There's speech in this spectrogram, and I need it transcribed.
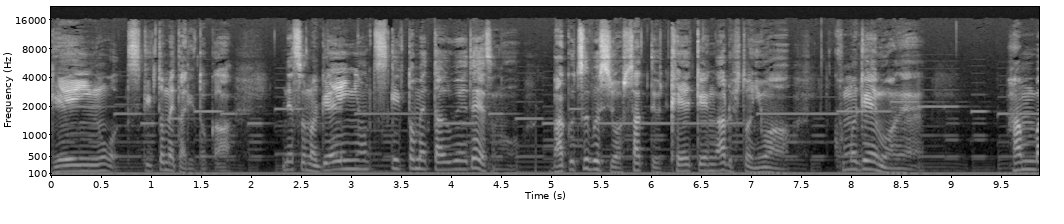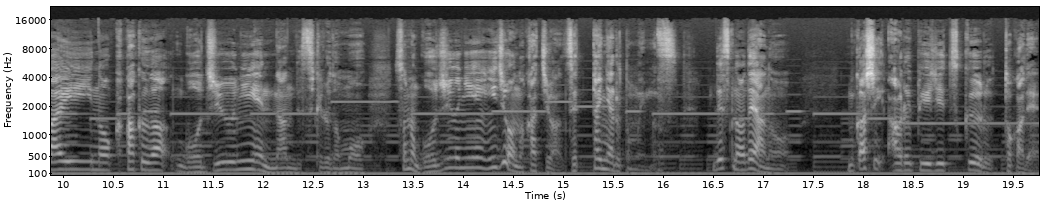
原因を突き止めたりとかでその原因を突き止めた上でそのバグ潰しをしたっていう経験がある人にはこのゲームはね販売の価格が52円なんですけれどもその52円以上の価値は絶対にあると思います。ですのであの昔 RPG スクールとかで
